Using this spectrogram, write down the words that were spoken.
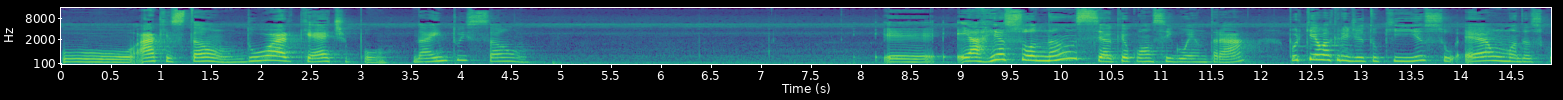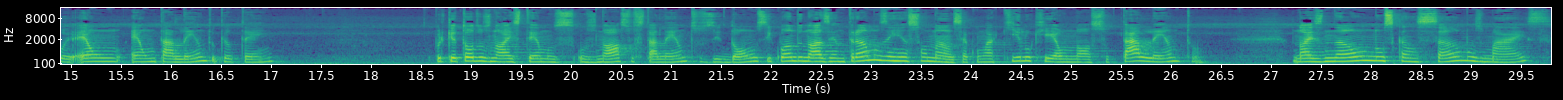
o, a questão do arquétipo da intuição. É, é a ressonância que eu consigo entrar porque eu acredito que isso é uma das coisas, é um, é um talento que eu tenho. Porque todos nós temos os nossos talentos e dons, e quando nós entramos em ressonância com aquilo que é o nosso talento, nós não nos cansamos mais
